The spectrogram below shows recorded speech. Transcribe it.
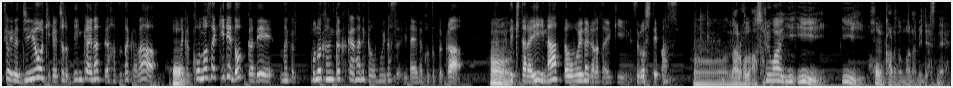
しかも今受容器がちょっと敏感になってるはずだから、なんかこの先でどっかでなんかこの感覚から何か思い出すみたいなこととか、うんできたらいいなって思いながら最近過ごしています。うーんなるほど。あ、それはいい、いい、いい本からの学びですね。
